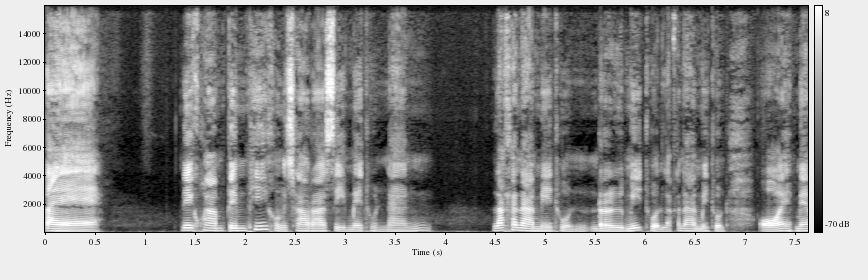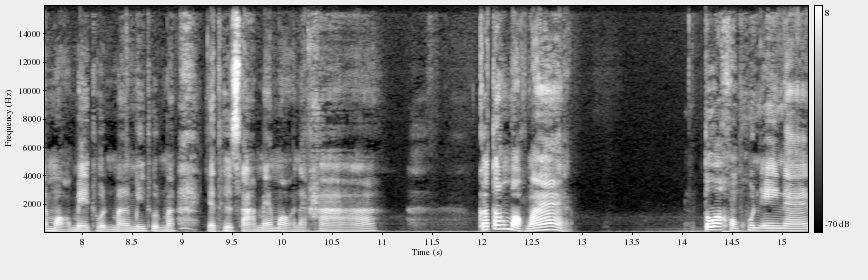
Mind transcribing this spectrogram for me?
แต่ในความเต็มที่ของชาวราศีเมถุนนั้นลัคนาเมถุนหรือมิถุนลัคนาเมถุนโอ้ยแม่หมอเมถุนมามิถุนมาอย่าถือสาแม่หมอนะคะ ก็ต้องบอกว่า ตัวของคุณเองนั้น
